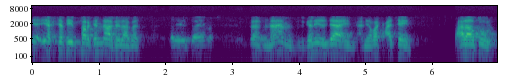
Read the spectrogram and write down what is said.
يكتفي بترك النافلة بس. نعم القليل دائم يعني ركعتين على طول.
